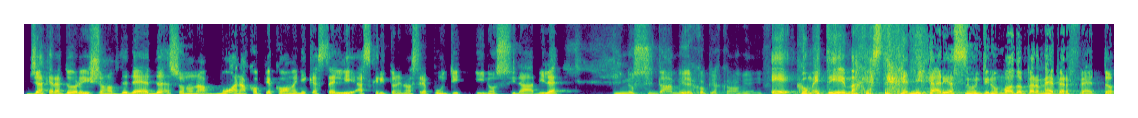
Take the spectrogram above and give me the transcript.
già creatori di Shaun of the Dead, sono una buona coppia comedy, Castelli ha scritto nei nostri appunti inossidabile, Inossidabile coppia comedy. infatti. e come tema Castelli ha riassunto in un modo per me perfetto,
